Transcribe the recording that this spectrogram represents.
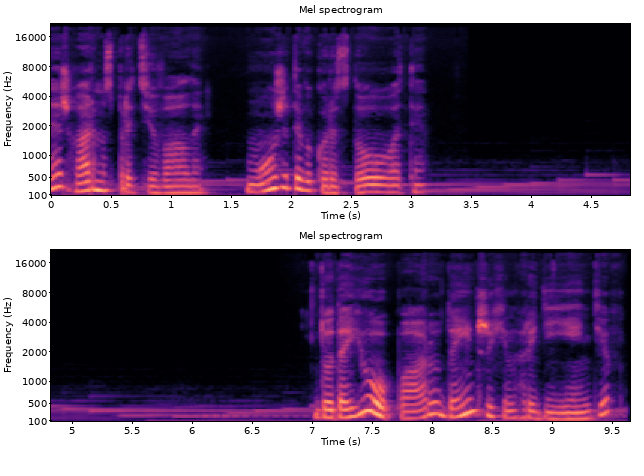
теж гарно спрацювали. Можете використовувати. Додаю опару до інших інгредієнтів.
